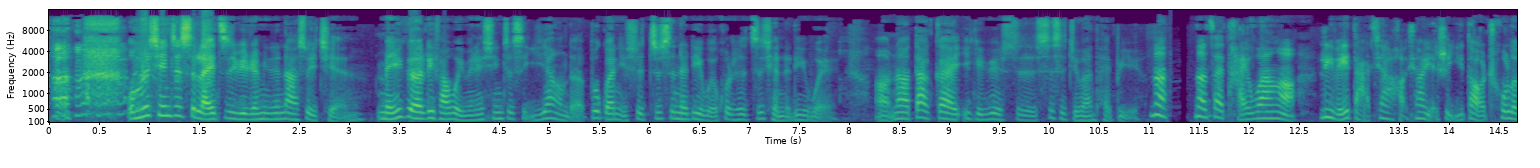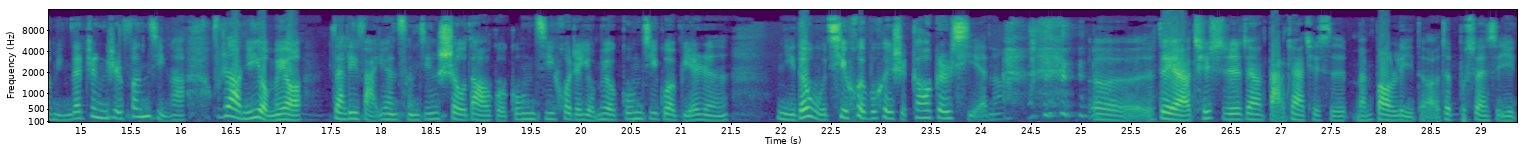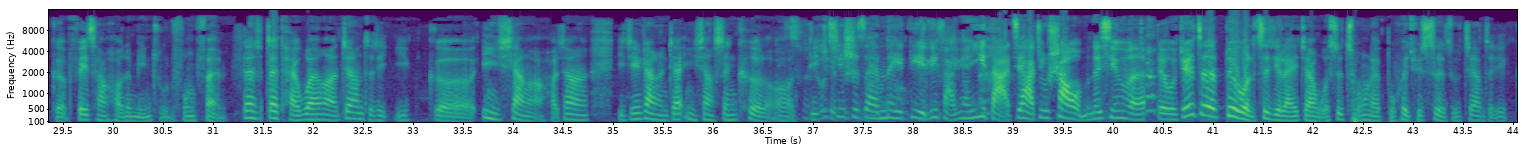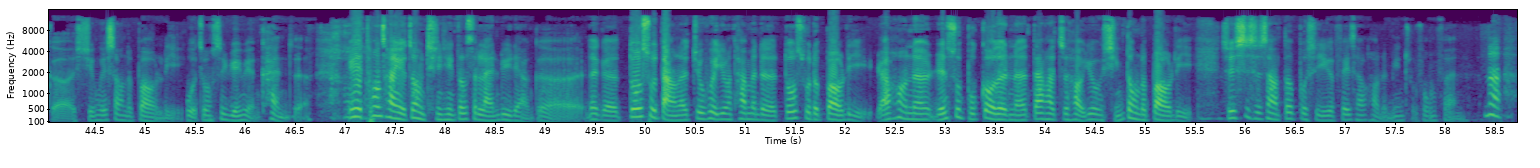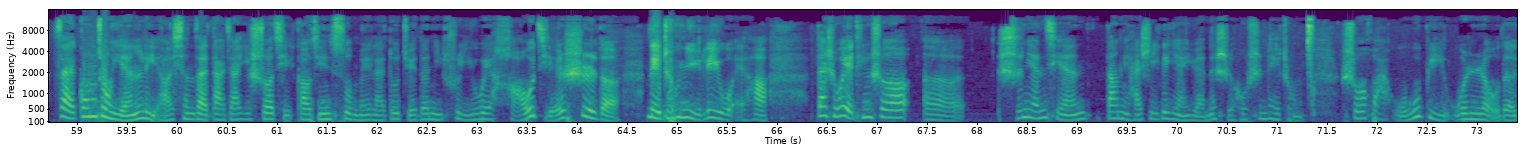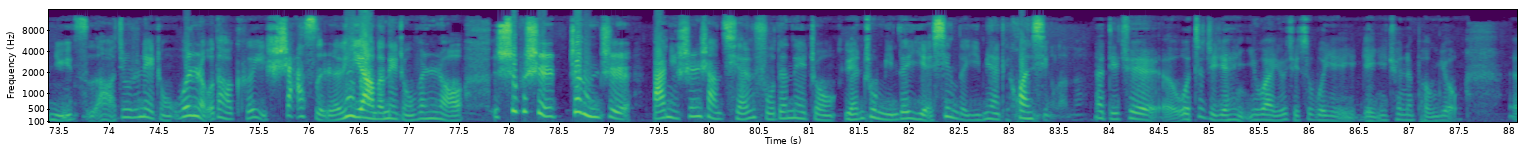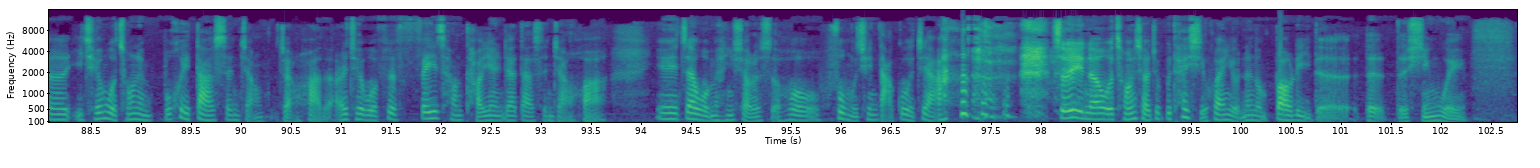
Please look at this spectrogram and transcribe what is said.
我们的薪资是来自于人民的纳税钱，每一个立法委员的薪资是一样的，不管你是资深的立委或者是之前的立委啊，那大概一个月是四十几万台币。那那在台湾啊，立委打架好像也是一道出了名的政治风景啊，不知道你有没有在立法院曾经受到过攻击，或者有没有攻击过别人？你的武器会不会是高跟鞋呢？呃，对呀，其实这样打架其实蛮暴力的，这不算是一个非常好的民主的风范。但是在台湾啊，这样子的一个印象啊，好像已经让人家印象深刻了哦。尤其是在内地，立法院一打架就上我们的新闻。对，我觉得这对我自己来讲，我是从来不会去涉足这样子一个行为上的暴力，我总是远远看着，因为通常有这种情形都是蓝绿两个那个多数党呢，就会用他们的多数的暴。暴力，然后呢，人数不够的呢，当然只好用行动的暴力，所以事实上都不是一个非常好的民主风范。那在公众眼里啊，现在大家一说起高金素梅来，都觉得你是一位豪杰式的那种女立委哈。但是我也听说，呃。十年前，当你还是一个演员的时候，是那种说话无比温柔的女子啊，就是那种温柔到可以杀死人一样的那种温柔。是不是政治把你身上潜伏的那种原住民的野性的一面给唤醒了呢？那的确，我自己也很意外，尤其是我演演艺圈的朋友。呃，以前我从来不会大声讲讲话的，而且我是非常讨厌人家大声讲话。因为在我们很小的时候，父母亲打过架，所以呢，我从小就不太喜欢有那种暴力的的的行为。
